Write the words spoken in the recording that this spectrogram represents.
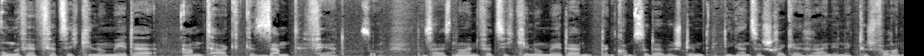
ungefähr 40 Kilometer am Tag gesamt fährt. So, das heißt 49 Kilometer, dann kommst du da bestimmt die ganze Strecke rein elektrisch voran.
